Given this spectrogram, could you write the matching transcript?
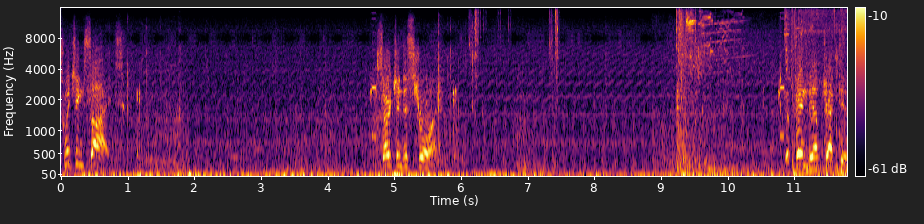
Switching sides. Search and destroy. Defend the objective.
